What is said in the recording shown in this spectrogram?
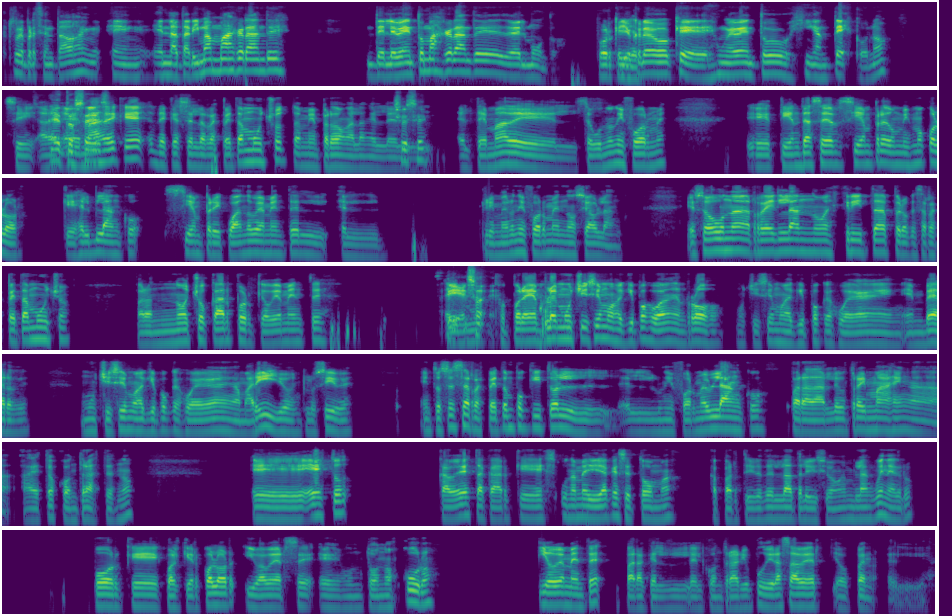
representados en, en, en la tarima más grande del evento más grande del mundo, porque yo creo que es un evento gigantesco, ¿no? sí, ade- además de que, de que se le respeta mucho, también, perdón, Alan, el, sí, el, sí, el tema del segundo uniforme eh, tiende a ser siempre de un mismo color, que es el blanco, siempre y cuando obviamente el, el primer uniforme no sea blanco. Eso es una regla no escrita, pero que se respeta mucho para no chocar, porque obviamente sí, hay, eso, mu- por por ejemplo, hay muchísimos equipos que juegan en rojo, muchísimos equipos que juegan en, en verde, muchísimos equipos que juegan en amarillo, inclusive. Entonces se respeta un poquito el, el uniforme blanco para darle otra imagen a, a estos contrastes, ¿no? Eh, esto cabe destacar que es una medida que se toma a partir de la televisión en blanco y negro, porque cualquier color iba a verse en un tono oscuro y obviamente para que el, el contrario pudiera saber, o bueno, el,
